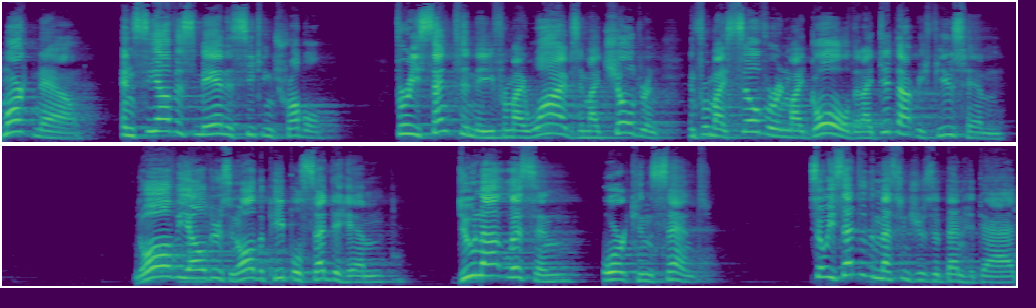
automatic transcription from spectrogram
Mark now, and see how this man is seeking trouble. For he sent to me for my wives and my children, and for my silver and my gold, and I did not refuse him. And all the elders and all the people said to him, Do not listen or consent. So he said to the messengers of Benhadad,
